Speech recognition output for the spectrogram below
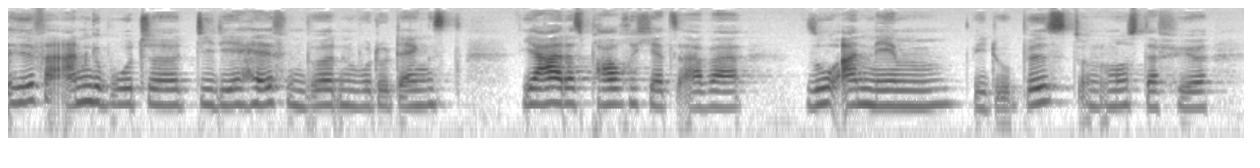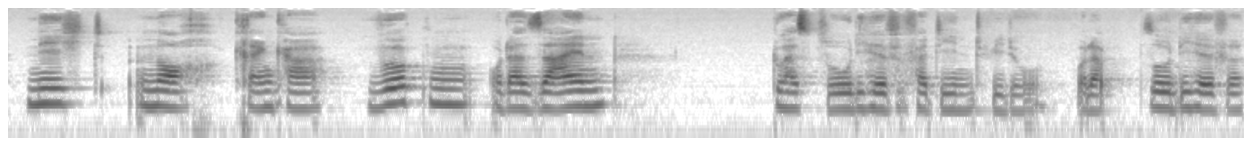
Hilfeangebote, die dir helfen würden, wo du denkst, ja, das brauche ich jetzt aber so annehmen, wie du bist und musst dafür nicht noch kränker wirken oder sein. Du hast so die Hilfe verdient, wie du, oder so die Hilfe,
